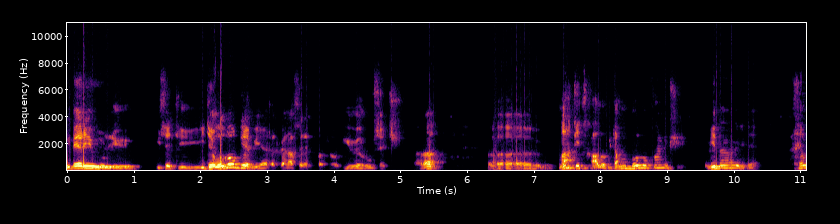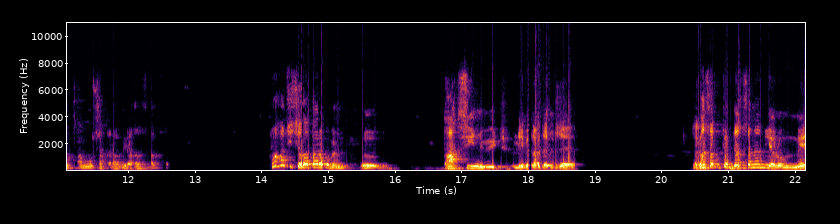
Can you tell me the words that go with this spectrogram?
იმპერიული ისეთი იდეოლოგიები, ახლა თქვენ ახსენებთ იგივე რუსეთში, არა? აა მათი წყალობით ამ ბოლო ხანებში ლიბერალიზმი ხელწამოსაკრავი რაღაც გახდა. რაღაც ისე ლაპარაკობენ დაცინვით ლიბერალებზე და განსაკუთრებით დასანანია რომ მე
